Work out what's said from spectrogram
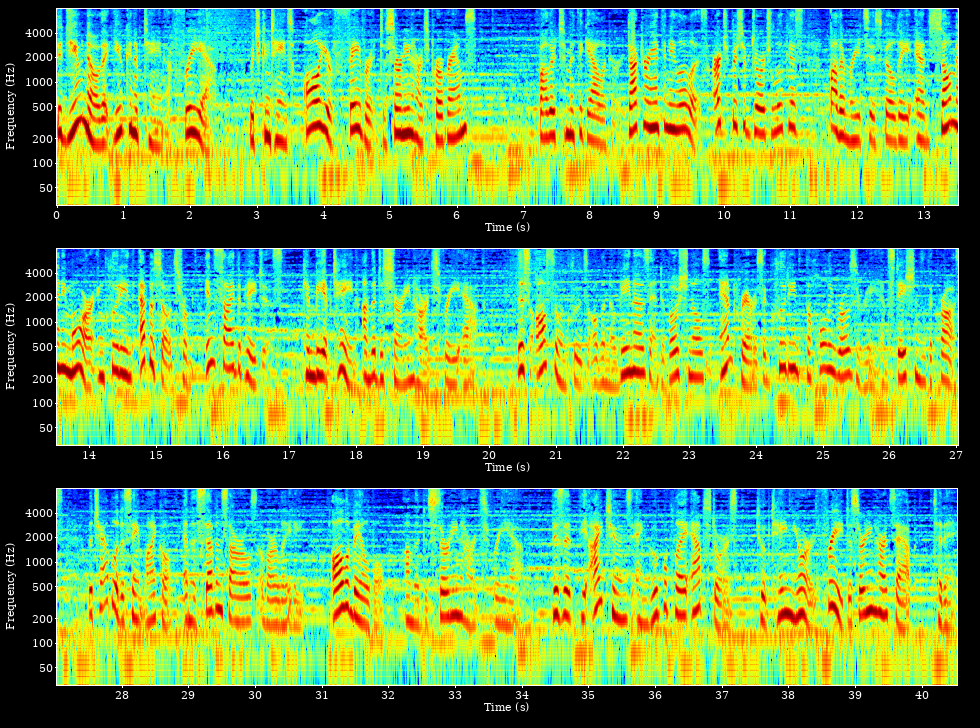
Did you know that you can obtain a free app which contains all your favorite Discerning Hearts programs? Father Timothy Gallagher, Dr. Anthony Lilles, Archbishop George Lucas, Father Maurizio Fildi, and so many more, including episodes from Inside the Pages, can be obtained on the Discerning Hearts free app. This also includes all the novenas and devotionals and prayers, including the Holy Rosary and Stations of the Cross the Chaplet of St. Michael, and the Seven Sorrows of Our Lady, all available on the Discerning Hearts free app. Visit the iTunes and Google Play app stores to obtain your free Discerning Hearts app today.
